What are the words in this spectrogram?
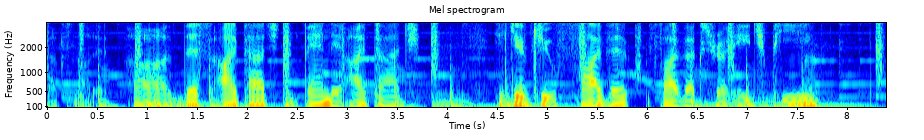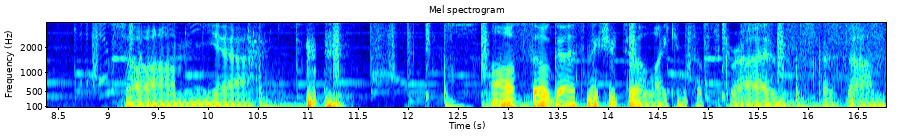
that's not it. Uh, this eye patch, the bandit eye patch. He gives you five e five extra HP. So um yeah. also guys, make sure to like and subscribe because um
